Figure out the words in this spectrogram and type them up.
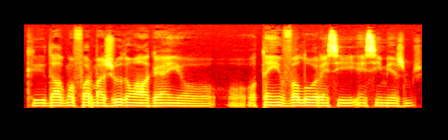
que de alguma forma ajudam alguém ou, ou, ou têm valor em si, em si mesmos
